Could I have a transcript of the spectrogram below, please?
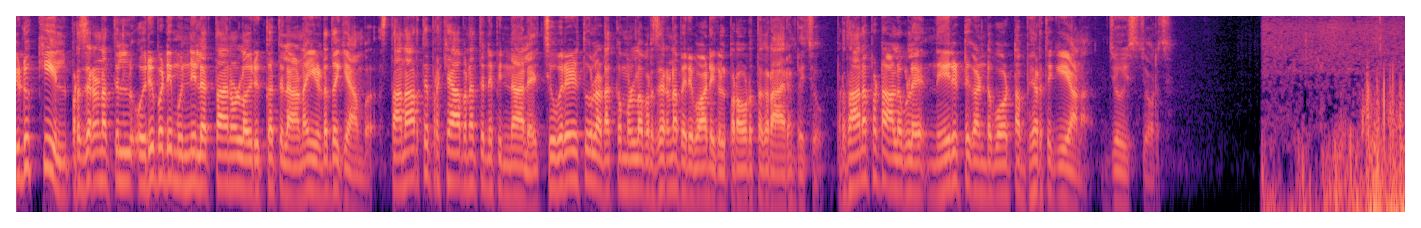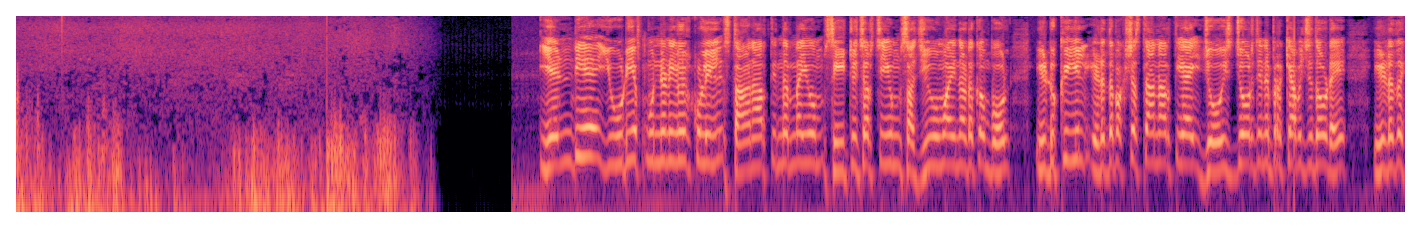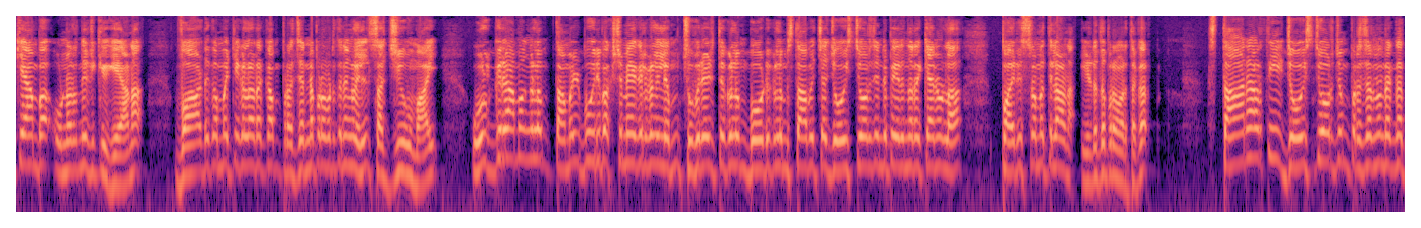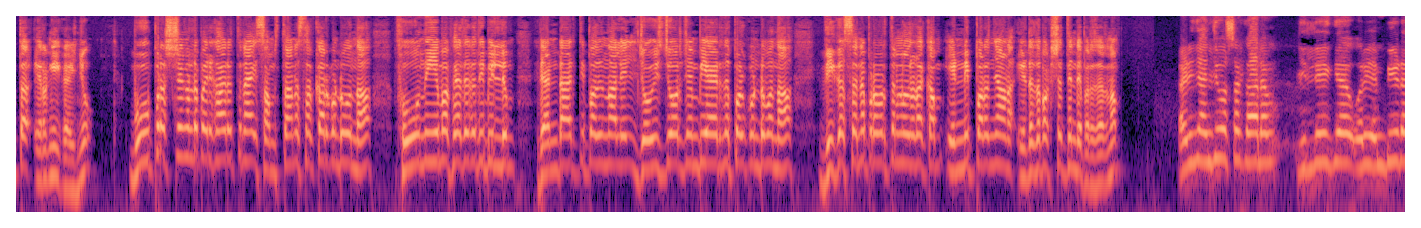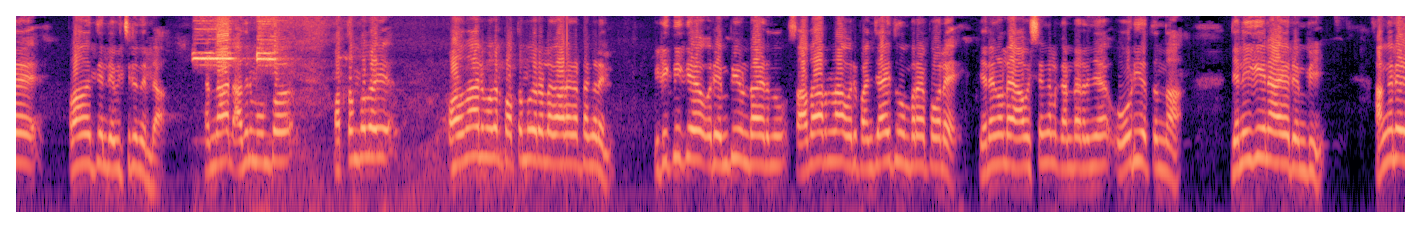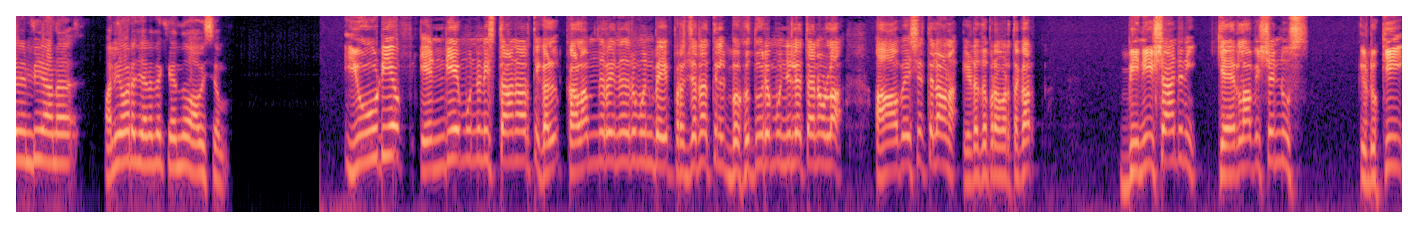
ഇടുക്കിയിൽ പ്രചരണത്തിൽ ഒരുപടി മുന്നിലെത്താനുള്ള ഒരുക്കത്തിലാണ് ഇടത് ക്യാമ്പ്. സ്ഥാനാർത്ഥി പ്രഖ്യാപനത്തിന് പിന്നാലെ ചുവരെഴുത്തുകളടക്കമുള്ള പ്രചരണ പരിപാടികൾ പ്രവർത്തകർ ആരംഭിച്ചു. പ്രധാനപ്പെട്ട ആളുകളെ നേരിട്ട് കണ്ട് വോട്ട് അഭ്യർത്ഥിക്കുകയാണ് Joyce George. N D A U D F മുന്നണികൾക്കുള്ളിൽ സ്ഥാനാർത്ഥി നിർണയവും സീറ്റ് ചർച്ചയും സജീവമായി നടക്കുമ്പോൾ ഇടുക്കിയിൽ ഇടതുപക്ഷ സ്ഥാനാർത്ഥിയായി ജോയിസ് ജോർജിനെ പ്രഖ്യാപിച്ചതോടെ ഇടത് ക്യാമ്പ് ഉണർന്നിരിക്കുകയാണ്. വാർഡ് കമ്മിറ്റികളടക്കം പ്രചരണ പ്രവർത്തനങ്ങളിൽ സജീവമായി. ഉൾഗ്രാമങ്ങളും തമിഴ് ഭൂരിപക്ഷ മേഖലകളിലും ചുവരെഴുത്തുകളും ബോർഡുകളും സ്ഥാപിച്ച ജോയിസ് ജോർജിന്റെ പേര് നിറയ്ക്കാനുള്ള പരിശ്രമത്തിലാണ് ഇടതു പ്രവർത്തകർ. സ്ഥാനാർത്ഥി ജോയിസ് ജോർജും പ്രചരണ രംഗത്ത് ഇറങ്ങിക്കഴിഞ്ഞു. ഭൂപ്രശ്നങ്ങളുടെ പരിഹാരത്തിനായി സംസ്ഥാന സർക്കാർ കൊണ്ടുവന്ന ഭൂനിയമ ഭേദഗതി ബില്ലും രണ്ടായിരത്തി പതിനാലിൽ ജോയിസ് ജോർജ് എം പി ആയിരുന്നപ്പോൾ കൊണ്ടുവന്ന വികസന പ്രവർത്തനങ്ങളടക്കം എണ്ണിപ്പറഞ്ഞാണ് ഇടതുപക്ഷത്തിന്റെ പ്രചരണം. കഴിഞ്ഞ അഞ്ചു വർഷക്കാലം ജില്ലയ്ക്ക് ഒരു എം പിയുടെ പ്രാതിനിധ്യം ലഭിച്ചിരുന്നില്ല. എന്നാൽ അതിനു മുമ്പ് പത്തൊമ്പത് പതിനാല് മുതൽ പത്തൊമ്പത് വരെയുള്ള കാലഘട്ടങ്ങളിൽ ഇടുക്കിക്ക് ഒരു എം ഉണ്ടായിരുന്നു. സാധാരണ ഒരു പഞ്ചായത്ത് മെമ്പറെ പോലെ ജനങ്ങളുടെ ആവശ്യങ്ങൾ കണ്ടറിഞ്ഞ് ഓടിയെത്തുന്ന ജനകീയനായ ഒരു എം അങ്ങനെ ഒരു എം പിയാണ് മലയോര ജനതയ്ക്ക് എന്നും ആവശ്യം. U D F N D A മുന്നണി സ്ഥാനാർത്ഥികൾ കളം നിറയുന്നതിനു മുൻപേ പ്രചരണത്തിൽ ബഹുദൂരം മുന്നിലെത്താനുള്ള ആവേശത്തിലാണ് ഇടതു പ്രവർത്തകർ. Bineesh Antony Kerala vision news Idukki.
